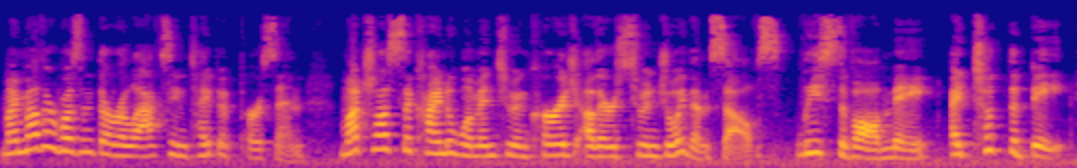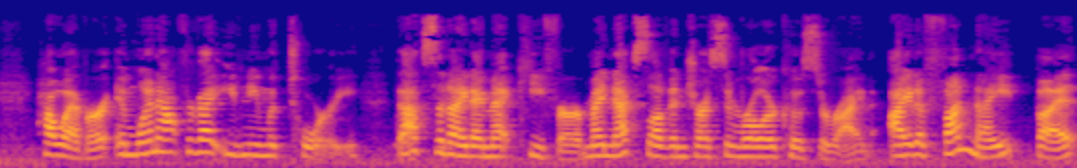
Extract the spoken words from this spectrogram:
My mother wasn't the relaxing type of person, much less the kind of woman to encourage others to enjoy themselves. Least of all me. I took the bait, however, and went out for that evening with Tori. That's the night I met Kieffer, my next love interest in roller coaster ride. I had a fun night, but.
